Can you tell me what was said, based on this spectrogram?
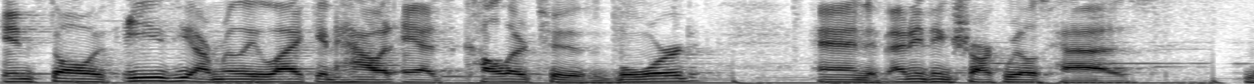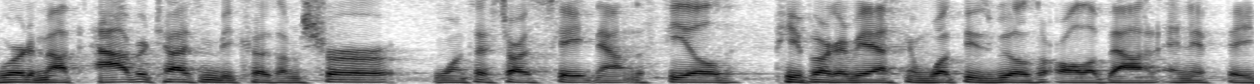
Install is easy. I'm really liking how it adds color to this board. And if anything, Shark Wheels has word of mouth advertising because I'm sure once I start skating out in the field, people are gonna be asking what these wheels are all about and if they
